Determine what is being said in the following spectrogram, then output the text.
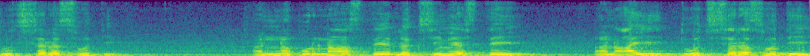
तूच सरस्वती. अन्नपूर्णा असते लक्ष्मी असते अन आई तूच सरस्वती.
